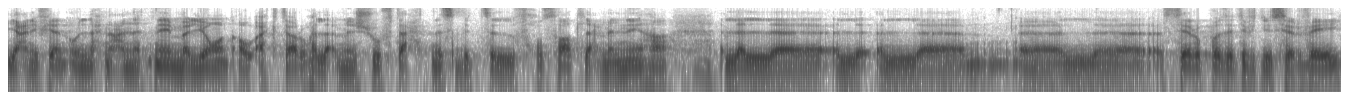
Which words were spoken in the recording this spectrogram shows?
يعني فينا نقول نحن عندنا 2 مليون أو أكثر وهلأ بنشوف تحت نسبة الفحوصات اللي عملناها لل ال seropositivity survey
